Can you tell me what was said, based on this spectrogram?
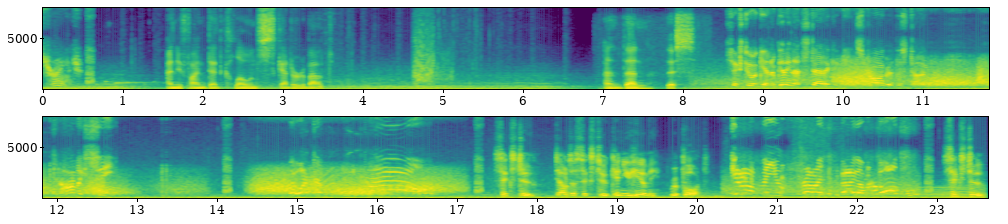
Strange. and you find dead clones scattered about. And then this. 6-2 again. I'm getting that static again. Stronger this time. I can hardly see. Wait, what the? 6-2. Delta 6-2, can you hear me? Report. Get off me, you throwing bag of bolts! 6-2.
